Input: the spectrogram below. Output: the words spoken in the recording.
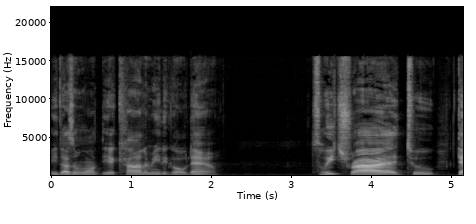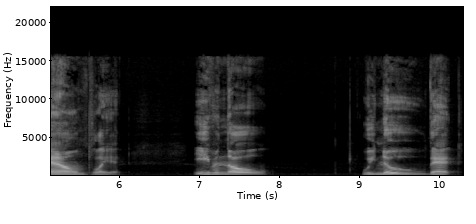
He doesn't want the economy to go down. So he tried to downplay it. Even though we knew that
